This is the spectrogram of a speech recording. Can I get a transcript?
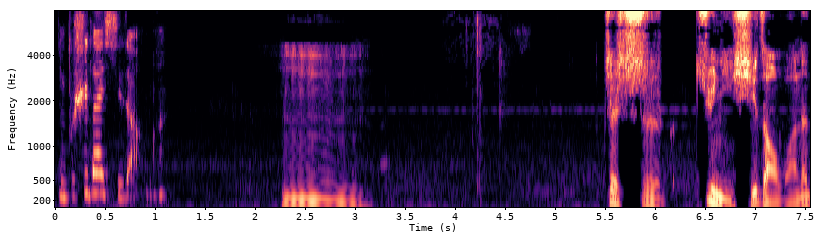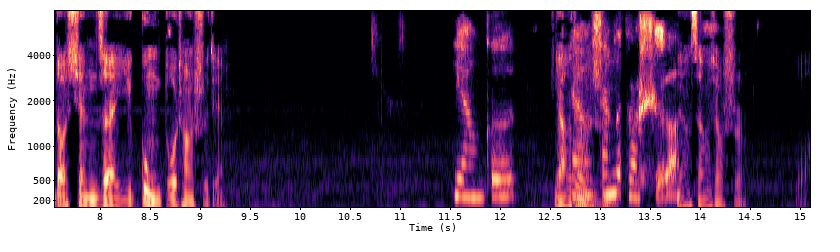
你不是在洗澡吗？”嗯，这是距你洗澡完了到现在一共多长时间？两个，两个三个小时了。两三个小时。哇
